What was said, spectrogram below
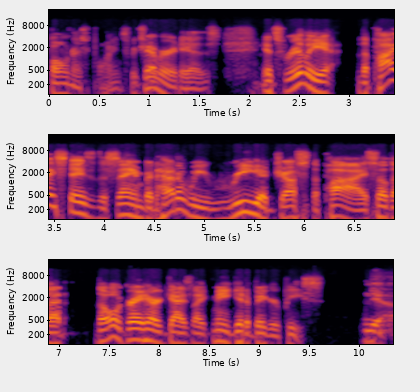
bonus points, whichever it is, it's really the pie stays the same, but how do we readjust the pie so that the old gray haired guys like me get a bigger piece? Yeah.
